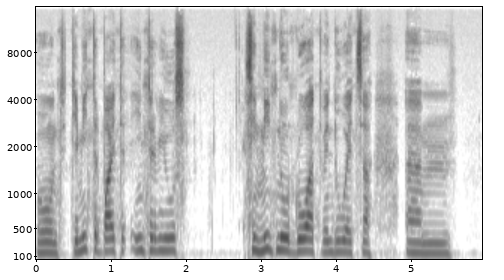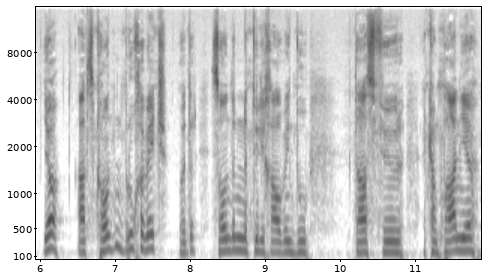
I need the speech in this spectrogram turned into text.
Und die Mitarbeiterinterviews sind nicht nur gut, wenn du jetzt äh, ähm, ja, als Content brauchen willst, oder? sondern natürlich auch, wenn du das für eine Kampagne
